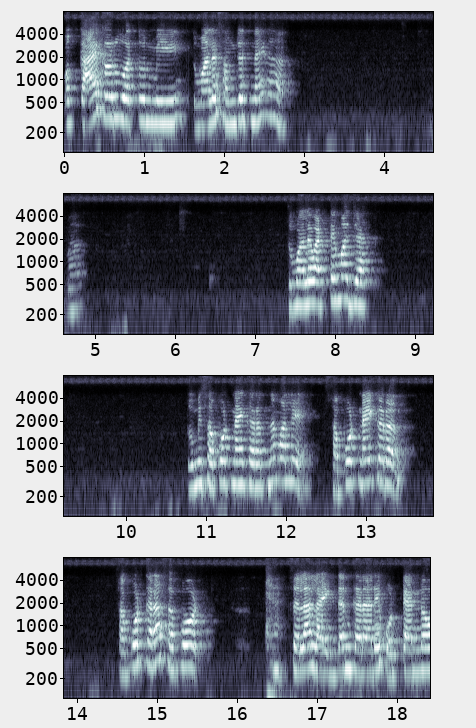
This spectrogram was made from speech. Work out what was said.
मग काय करू अतून मी? तुम्हाला समजत नाही ना. तुम्हाला वाटते मजा? तुम्ही सपोर्ट नाही करत ना मला? सपोर्ट नाही करत. सपोर्ट करा सपोर्ट चला लाईक डन करा रे पोट्ट्यानो.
